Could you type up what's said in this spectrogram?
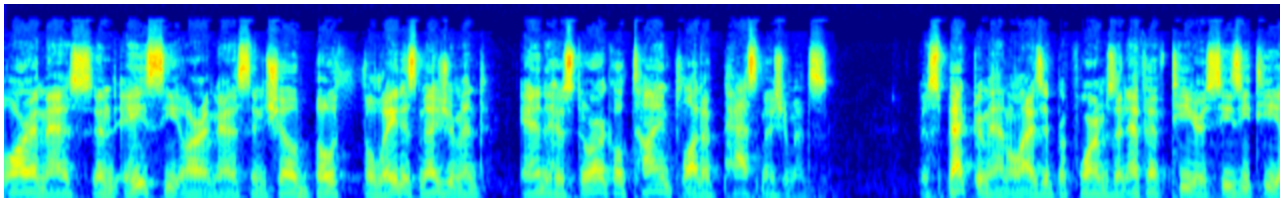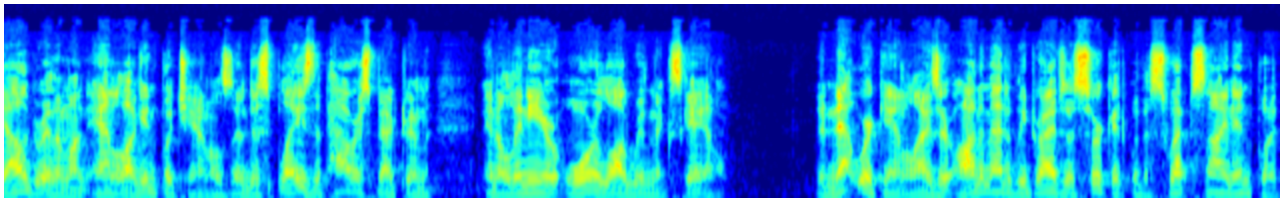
RMS, and AC RMS and show both the latest measurement and a historical time plot of past measurements. The spectrum analyzer performs an FFT or CZT algorithm on analog input channels and displays the power spectrum in a linear or logarithmic scale. The network analyzer automatically drives a circuit with a swept sine input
